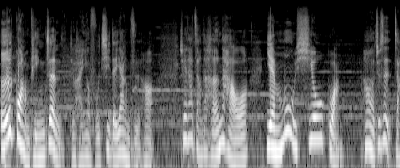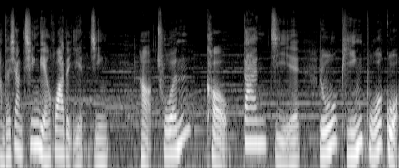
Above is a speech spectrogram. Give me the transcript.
额广平正，就很有福气的样子哈，哦。所以他长得很好哦，眼目修广，哦，就是长得像青莲花的眼睛。好，哦，唇口丹洁，如苹果果，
